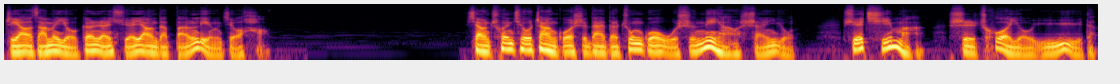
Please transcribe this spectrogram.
只要咱们有跟人学样的本领就好，像春秋战国时代的中国武士那样神勇，学骑马是绰有余裕的。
